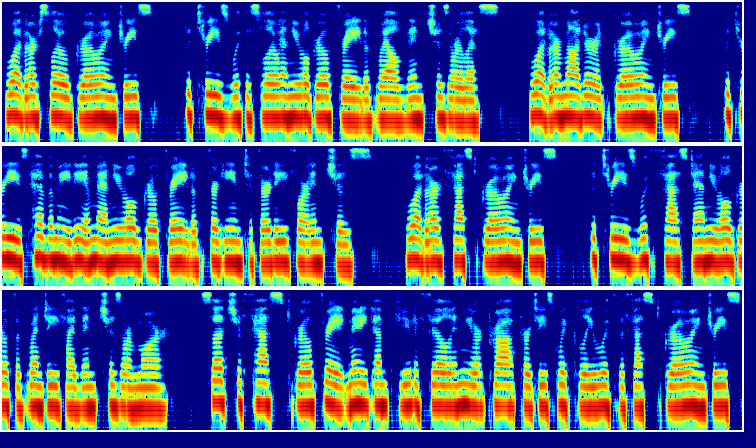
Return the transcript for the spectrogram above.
What are slow growing trees? The trees with a slow annual growth rate of 12 inches or less. What are moderate growing trees? The trees have a medium annual growth rate of 13 to 34 inches. What are fast growing trees? The trees with fast annual growth of 25 inches or more. Such a fast growth rate may tempt you to fill in your properties quickly with the fast growing trees.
